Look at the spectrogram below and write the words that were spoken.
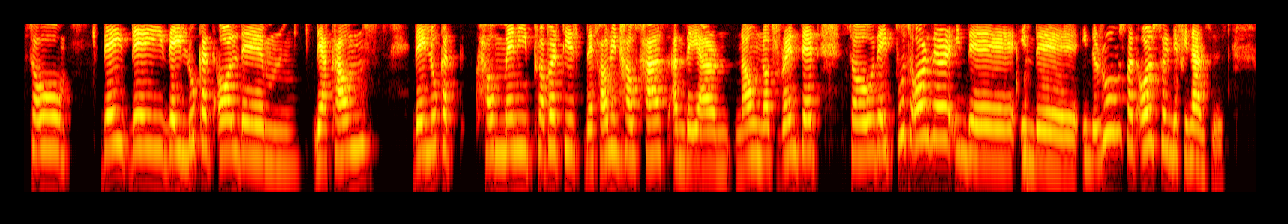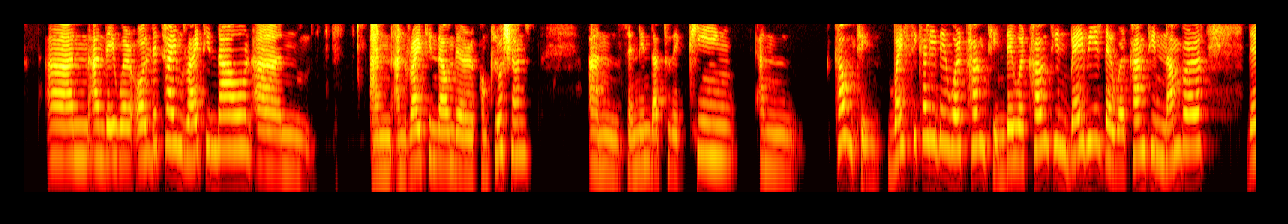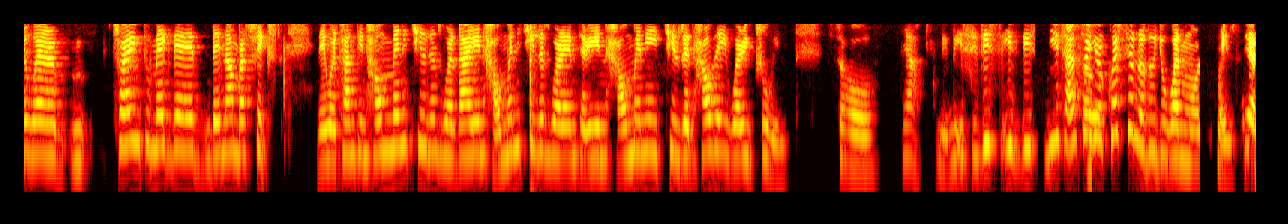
So they they they look at all the um, the accounts. They look at how many properties the founding house has and they are now not rented so they put order in the in the in the rooms but also in the finances and and they were all the time writing down and and and writing down their conclusions and sending that to the king and counting. Basically, they were counting. They were counting babies, they were counting numbers, they were mm, trying to make the, the numbers fixed. They were counting how many children were dying, how many children were entering, how many children, how they were improving. So, yeah, is this is this this answer your question, or do you want more details? Yes,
